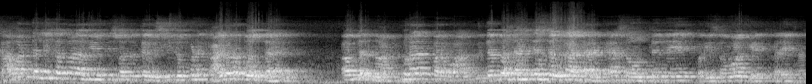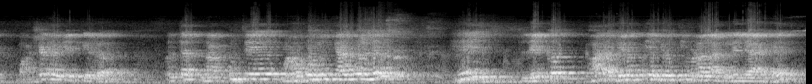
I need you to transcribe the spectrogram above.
काय वाटतं लेखकाला अभिव्यक्ती स्वातंत्र्याविषयी? लोक काय एवढं बोलताय? अगदी नागपुरात परवा विदर्भ साहित्य संघासारख्या संस्थेने एक परिसंवाद घेतला. एक भाषण आयोजित केलं. आणि नागपूरचे महापौर काय बोलले? हे लेखक फार अभिव्यक्ती अभिव्यक्ती म्हणा लागलेले आहेत.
